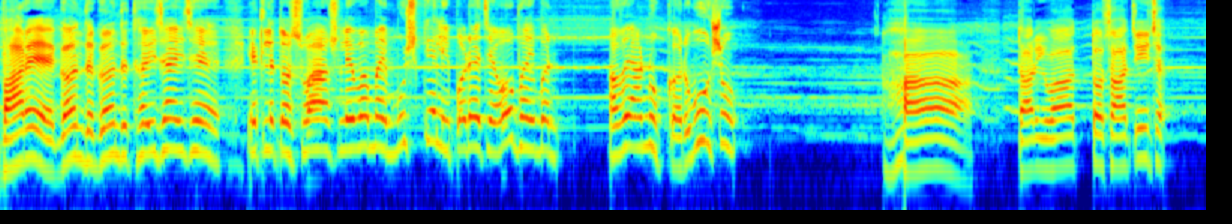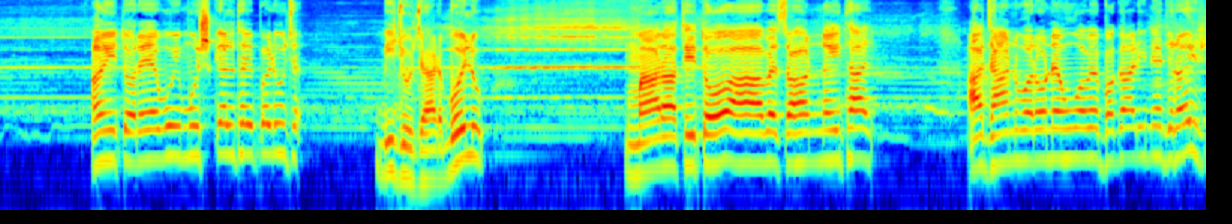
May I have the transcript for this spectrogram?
ભારે ગંધ ગંધ થઈ જાય છે. એટલે તો શ્વાસ લેવામાં મુશ્કેલી પડે છે, ઓ ભાઈબંધ, હવે આનું કરવું શું? હા, તારી વાત તો સાચી છે. અહીં તો રહેવું મુશ્કેલ થઈ પડ્યું છે. બીજું ઝાડ બોલ્યું મારાથી તો આ હવે સહન નહીં થાય. આ જાનવરોને હું હવે ભગાડીને જ રહીશ.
